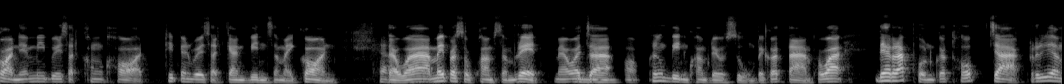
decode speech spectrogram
ก่อนเนี้มีบริษัทคองคอร์ด ที่เป็นบริษัทการบินสมัยก่อน แต่ว่าไม่ประสบความสำเร็จ แม้ว่าจะออกเครื่องบินความเร็วสูงไปก็ตาม เพราะว่าได้รับผลกระทบจากเรื่อง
